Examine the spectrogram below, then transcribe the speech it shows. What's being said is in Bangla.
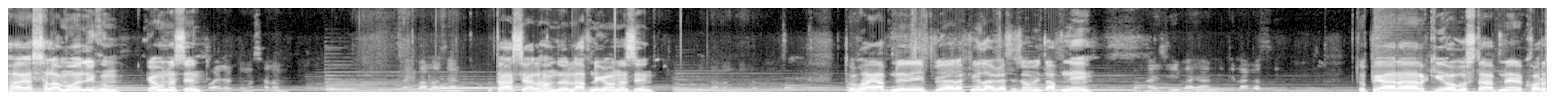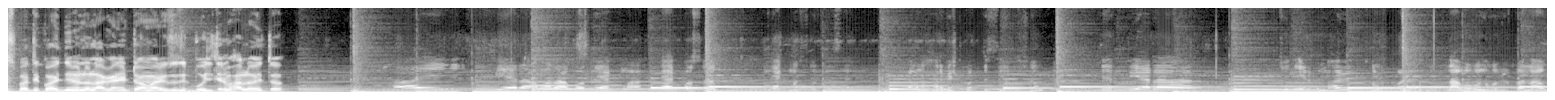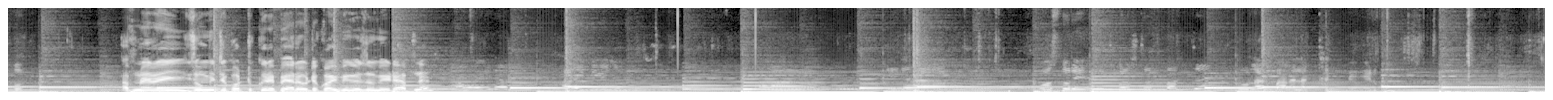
ভাই আসসালামু আলাইকুম। কেমন আছেন? তা আছে আলহামদুলিল্লাহ। আপনি কেমন আছেন? তো ভাই। আপনার এই পেয়ারা কে লাগাছে জমিতে? আপনি? তো পেয়ারার কি অবস্থা? আপনার খরচপাতি কয়দিন হলো লাগান? একটু আমার যদি বলতেন ভালো হতো আমার আপাতত এক মাস এক বছর এক মাস চলতেছে। এখন হারভেস্ট করতেছি পেয়ারা লাভবান হবে বা লাভ হবে। আপনার এই জমিতে কটুক করে পেয়ারা? ওটা কয় বিঘা জমি এটা আপনার? আমার এটা আড়াই বিঘা জমি। আহ, এটা বছরে খরচ বাদ দেয় দু লাখ বারো লাখ থাকবে এরকম।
